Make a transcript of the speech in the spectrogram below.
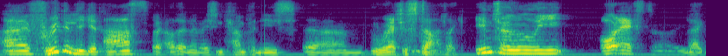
I frequently get asked by other innovation companies um, where to start, like internally or externally. Like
